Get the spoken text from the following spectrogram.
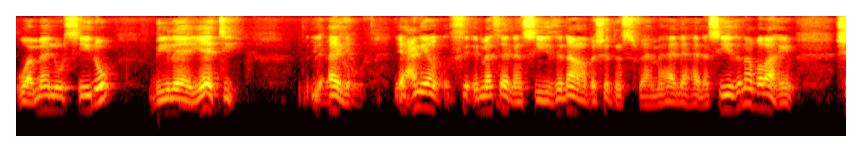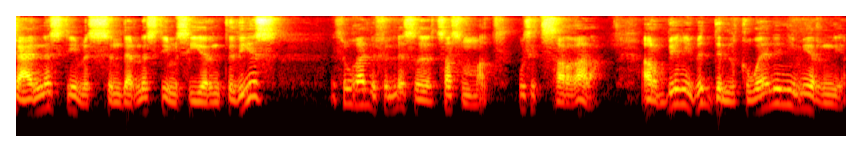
وما نرسل بلايات الآية يعني مثلا سيدنا باش نسفهمها لها سيدنا إبراهيم شعل ناس تيمس سندر ناس تيمس يرن تذيس ثغال فلاس تصمت وتتصرغرة ربي يبدل القوانين يميرني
